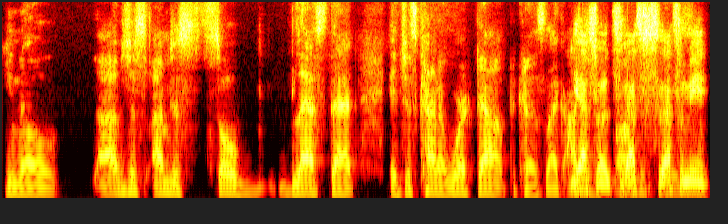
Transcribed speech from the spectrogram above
you know, I was just I'm just so blessed that it just kind of worked out because like I yeah, so, so that's so that's what I mean.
